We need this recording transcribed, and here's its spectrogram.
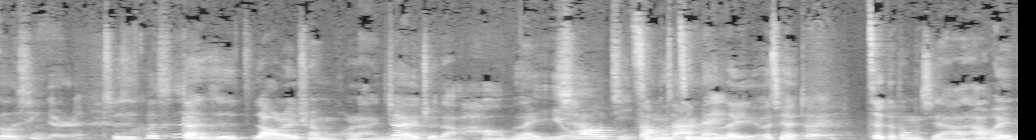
个性的人。就是，可是但是绕了一圈回来，你会觉得好累哟，超级怎么这么累？而且对。这个东西啊，它会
